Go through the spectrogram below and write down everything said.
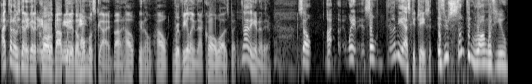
I thought I was going to get a call about the the homeless guy about how you know how revealing that call was, but neither here nor there. So, uh, wait. So let me ask you, Jason: Is there something wrong with you?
